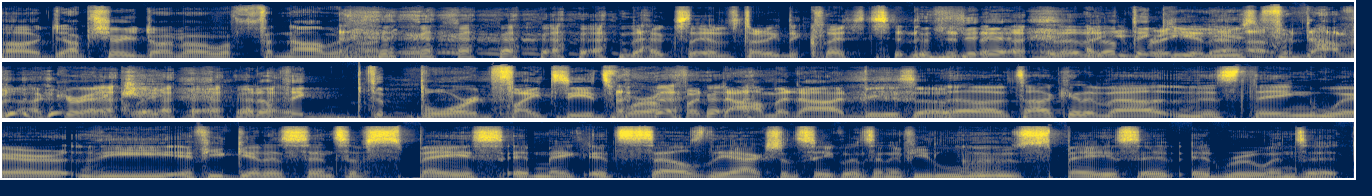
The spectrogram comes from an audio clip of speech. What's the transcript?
Oh, I'm sure you don't know what phenomenon is. actually, I'm starting to question. I I don't think you used phenomenon correctly. I don't think the Bourne fight scenes were a phenomenon, Beezo. No, I'm talking about this thing where the if you get a sense of space, it make it sells the action sequence, and if you lose space, it, it ruins it.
